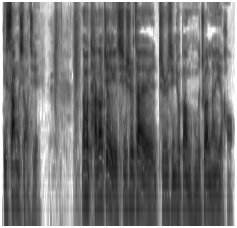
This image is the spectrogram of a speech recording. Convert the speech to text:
第三个小节。那么谈到这里，其实，在知识星球半不同的专栏也好，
